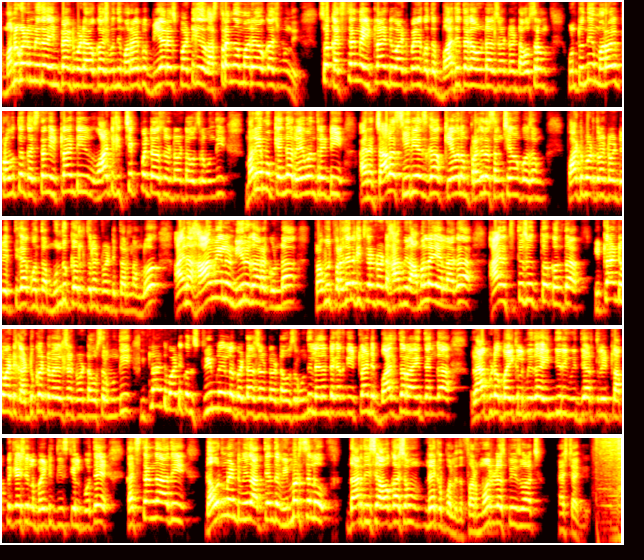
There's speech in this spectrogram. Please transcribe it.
మనుగడ మీద ఇంపాక్ట్ పడే అవకాశం ఉంది. మరోవైపు బీఆర్ఎస్ పార్టీకి ఇది ఒక అస్త్రంగా మారే అవకాశం ఉంది. సో ఖచ్చితంగా ఇట్లాంటి వాటిపైన కొంత బాధ్యతగా ఉండాల్సినటువంటి అవసరం ఉంటుంది. మరోవైపు ప్రభుత్వం ఖచ్చితంగా ఇట్లాంటి వాటికి చెక్ పెట్టాల్సినటువంటి అవసరం ఉంది. మరీ ముఖ్యంగా రేవంత్ రెడ్డి ఆయన చాలా సీరియస్గా కేవలం ప్రజల సంక్షేమం కోసం పాటుపడుతున్నటువంటి వ్యక్తిగా కొంత ముందుకు కదులుతున్నటువంటి తరుణంలో ఆయన హామీలు నీరుగారకుండా ప్రభు ప్రజలకు ఇచ్చినటువంటి హామీలు అమలయ్యేలాగా ఆయన చిత్తశుద్ధితో కొంత ఇట్లాంటి వాటికి అడ్డుకట్ట వేయాల్సినటువంటి అవసరం ఉంది. ఇట్లాంటి వాటికి కొంత స్ట్రీమ్ లైన్లో పెట్టాల్సినటువంటి అవసరం ఉంది. లేదంటే కనుక ఇట్లాంటి బాధ్యత రాహితంగా ర్యాపిడో బైకుల మీద ఇంజనీరింగ్ విద్యార్థులు ఇట్లా అప్లికేషన్లు బయటికి తీసుకెళ్ళిపోతే ఖచ్చితంగా అది గవర్నమెంట్ మీద అత్యంత విమర్శలు దారితీసే అవకాశం లేకపోలేదు. For more please watch hashtag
